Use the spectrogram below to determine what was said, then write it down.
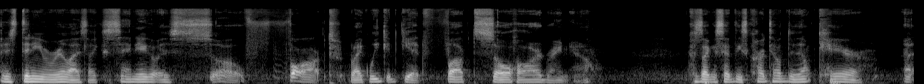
I just didn't even realize like San Diego is so fucked. Like we could get fucked so hard right now. Because like I said, these cartels they don't care. Uh,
